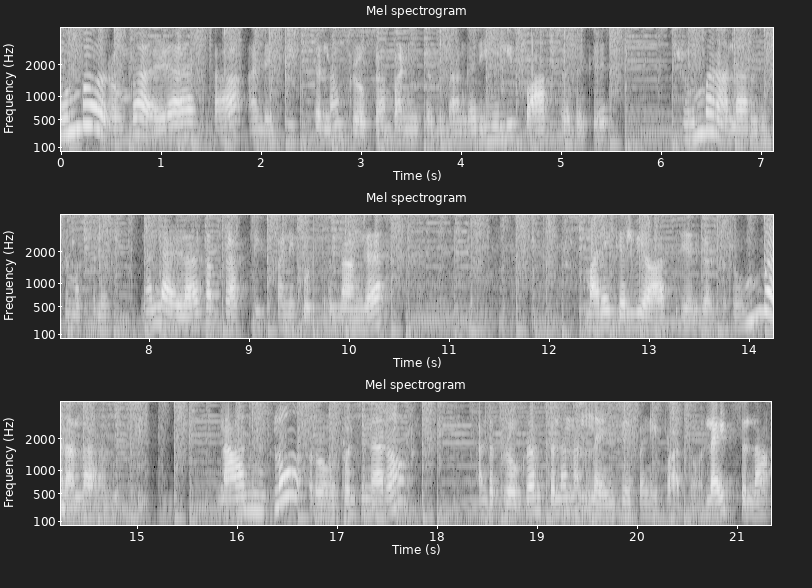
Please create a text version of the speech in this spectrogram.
ரொம்ப ரொம்ப அழகாக அந்த கிட்ஸ் எல்லாம் ப்ரோக்ராம் பண்ணிட்டு இருந்தாங்க. ரியலி பார்க்குறதுக்கு ரொம்ப நல்லா இருந்துச்சு மக்களே. நல்ல அழகாக ப்ராக்டிஸ் பண்ணி கொடுத்துருந்தாங்க. மறைக்கல்வி ஆசிரியர்கள் ரொம்ப நல்லா இருந்துச்சு. நாங்களும் ரொம்ப கொஞ்ச நேரம் அந்த ப்ரோக்ராம்ஸ் எல்லாம் நல்லா என்ஜாய் பண்ணி பார்த்தோம். லைட்ஸ் எல்லாம்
